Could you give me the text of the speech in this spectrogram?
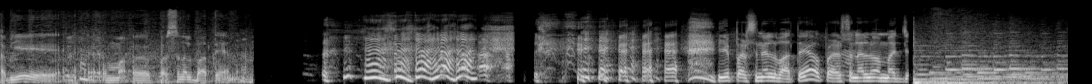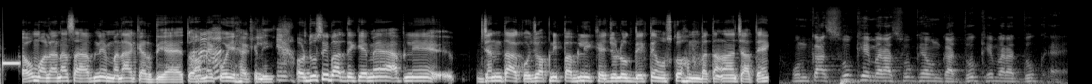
अब ये पर्सनल बातें हैं ना। ये पर्सनल बातें हैं और पर्सनल में मत जाओ मौलाना साहब ने मना कर दिया है तो हमें कोई हक नहीं। और दूसरी बात देखिए मैं अपने जनता को जो अपनी पब्लिक है जो लोग देखते हैं उसको हम बताना चाहते हैं। उनका सुख है मेरा सुख है उनका दुख है मेरा दुख है।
